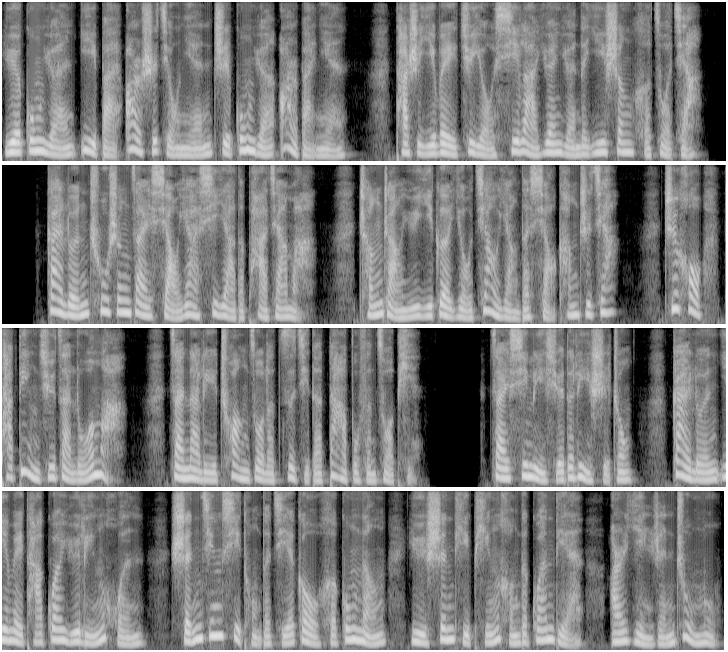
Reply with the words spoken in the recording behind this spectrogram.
约公元一百二十九年至公元二百年。他是一位具有希腊渊源的医生和作家。盖伦出生在小亚细亚的帕加马，成长于一个有教养的小康之家。之后，他定居在罗马，在那里创作了自己的大部分作品。在心理学的历史中，盖伦因为他关于灵魂。神经系统的结构和功能与身体平衡的观点而引人注目。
